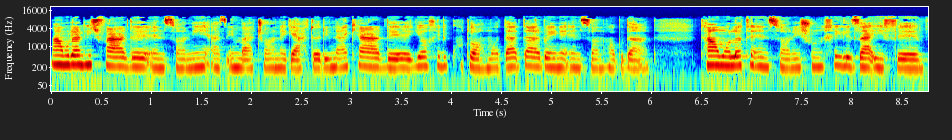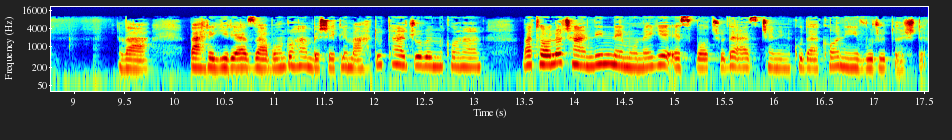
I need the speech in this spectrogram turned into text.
معمولا هیچ فرد انسانی از این بچه ها نگهداری نکرده یا خیلی کوتاه مدت در بین انسان ها بودن تعاملات انسانیشون خیلی ضعیفه و بهرهگیری از زبان رو هم به شکل محدود تجربه می‌کنن و تا حالا چندین نمونه اثبات شده از چنین کودکانی وجود داشته.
